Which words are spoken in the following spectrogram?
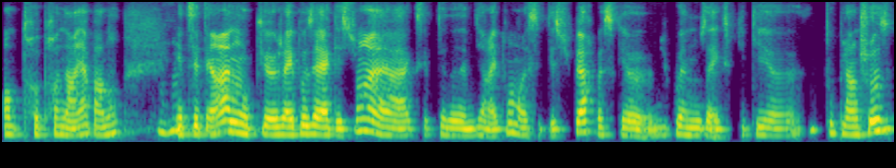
entrepreneuriat, pardon, mhm. etc. Donc, euh, j'avais posé la question, elle a accepté d'y répondre et c'était super parce que du coup, elle nous a expliqué euh, tout plein de choses.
